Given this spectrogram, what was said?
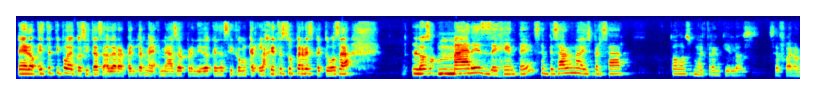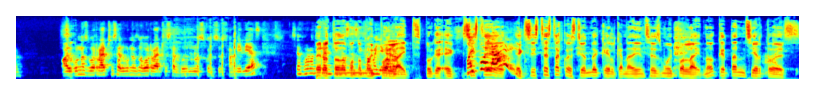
Pero este tipo de cositas de repente me, me ha sorprendido que es así como que la gente es súper respetuosa. Los mares de gente se empezaron a dispersar, todos muy tranquilos se fueron. Algunos borrachos, algunos no borrachos, algunos con sus familias. Se fueron Pero todo el mundo muy polite, porque existe, existe esta cuestión de que el canadiense es muy polite, ¿no? ¿Qué tan cierto es?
